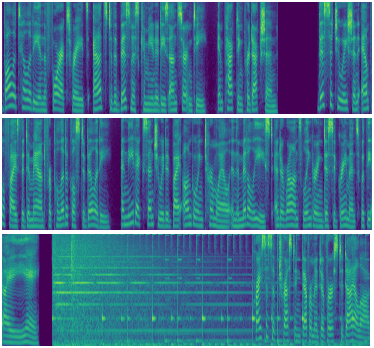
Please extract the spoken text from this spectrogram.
Volatility in the forex rates adds to the business community's uncertainty, impacting production. This situation amplifies the demand for political stability, a need accentuated by ongoing turmoil in the Middle East and Iran's lingering disagreements with the IAEA. Crisis of trust in government averse to dialogue.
